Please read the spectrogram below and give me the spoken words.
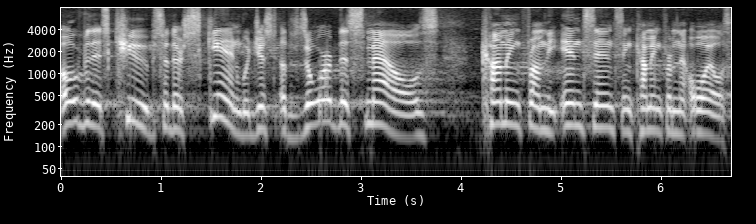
over this cube so their skin would just absorb the smells coming from the incense and coming from the oils.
